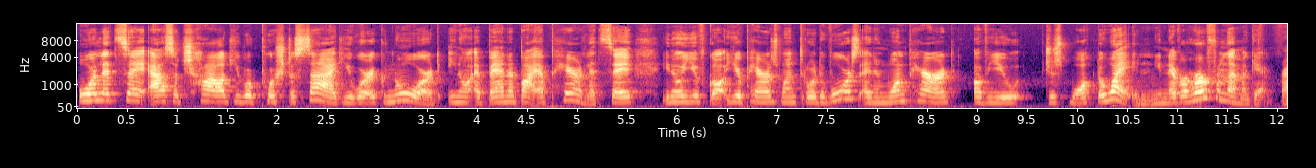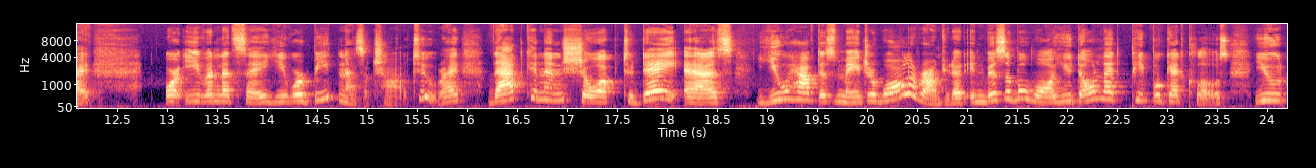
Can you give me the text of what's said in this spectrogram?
or let's say as a child you were pushed aside, you were ignored, you know, abandoned by a parent. Let's say, you know, you've got your parents went through a divorce and one parent of you just walked away and you never heard from them again, right? Or even let's say you were beaten as a child too, right? That can then show up today as you have this major wall around you, that invisible wall. You don't let people get close. You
